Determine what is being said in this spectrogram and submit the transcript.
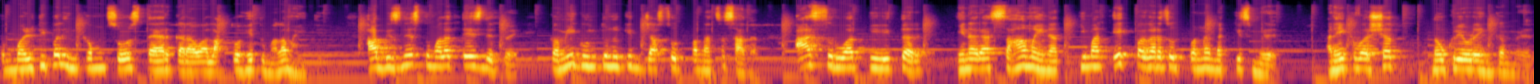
तर मल्टिपल इन्कम सोर्स तयार करावा लागतो हे तुम्हाला माहिती आहे. हा बिझनेस तुम्हाला तेच देतोय. कमी गुंतवणुकीत जास्त उत्पन्नाचं साधन. आज सुरुवात केली तर येणाऱ्या सहा महिन्यात किमान एक पगाराचं उत्पन्न नक्कीच मिळेल आणि एक वर्षात नोकरी एवढं इन्कम मिळेल.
